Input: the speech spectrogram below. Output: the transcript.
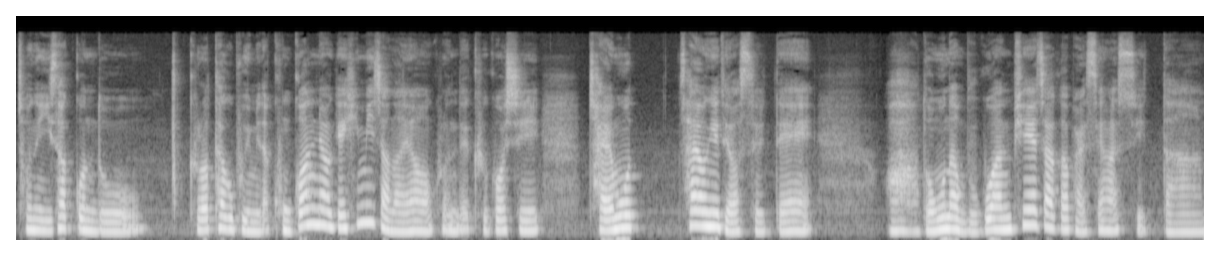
저는 이 사건도 그렇다고 보입니다. 공권력의 힘이잖아요. 그런데 그것이 잘못 사용이 되었을 때, 아, 너무나 무고한 피해자가 발생할 수 있다.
